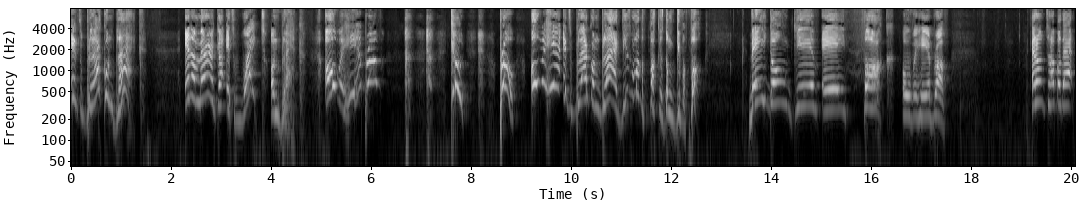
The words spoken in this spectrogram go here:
it's black on black. In America, it's white on black. Over here, bruv, dude, bro, over here, it's black on black. These motherfuckers don't give a fuck. They don't give a fuck over here, bruv. And on top of that,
